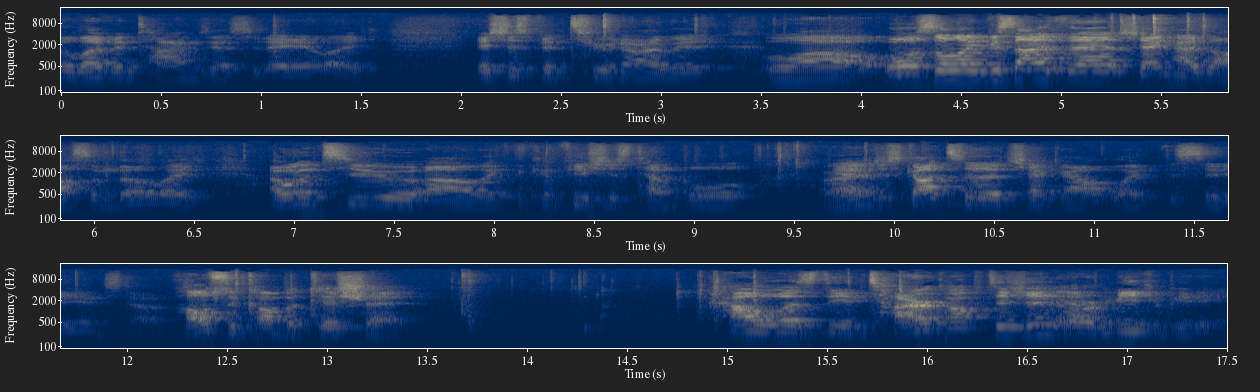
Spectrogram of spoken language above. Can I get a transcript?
11 times yesterday. Like, it's just been too gnarly. Wow. Well, so like besides that, Shanghai's awesome though. Like I went to uh, like the Confucius Temple Right. and just got to check out like the city and stuff. How's the competition? How was the entire competition Yeah. or me competing?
